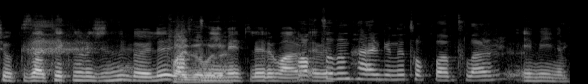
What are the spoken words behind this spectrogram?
Çok güzel. Teknolojinin böyle Faydaları. nimetleri var. Evet, Haftanın her günü toplantılar. eminim.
